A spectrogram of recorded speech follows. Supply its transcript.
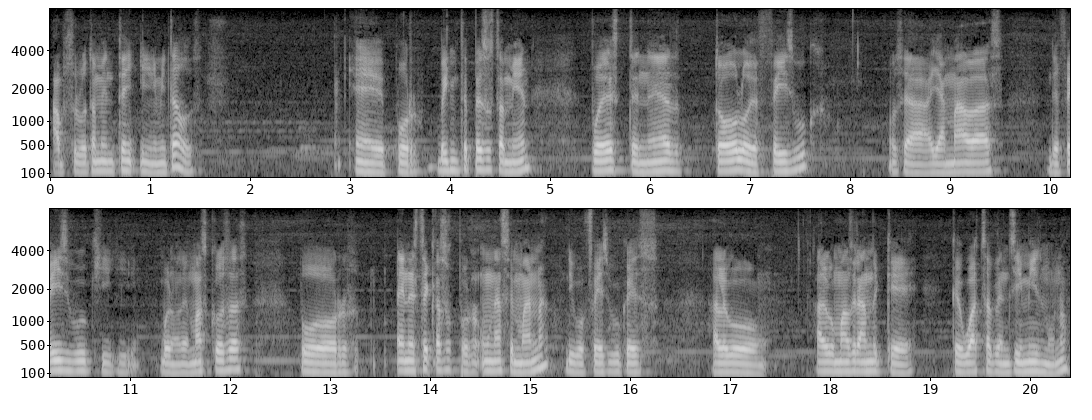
Absolutamente ilimitados. Eh, por 20 pesos también puedes tener todo lo de Facebook, o sea, llamadas de Facebook y, bueno, demás cosas por en este caso por una semana. Digo, Facebook es algo algo más grande que, que WhatsApp en sí mismo, ¿no?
